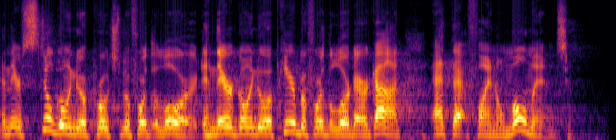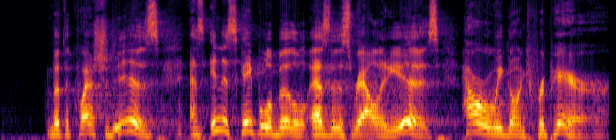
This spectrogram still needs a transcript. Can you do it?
and they're still going to approach before the Lord, and they're going to appear before the Lord our God at that final moment. But the question is, as inescapable as this reality is, how are we going to prepare?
